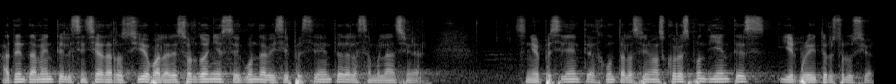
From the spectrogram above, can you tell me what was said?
atentamente, licenciada Rocío Valares Ordóñez, segunda vicepresidenta de la Asamblea Nacional. Señor presidente, adjunto las firmas correspondientes y el proyecto de resolución.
